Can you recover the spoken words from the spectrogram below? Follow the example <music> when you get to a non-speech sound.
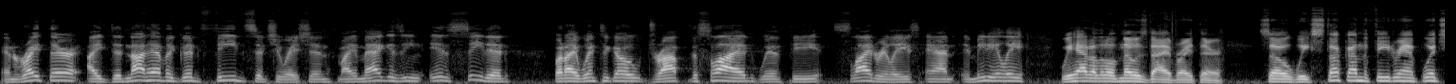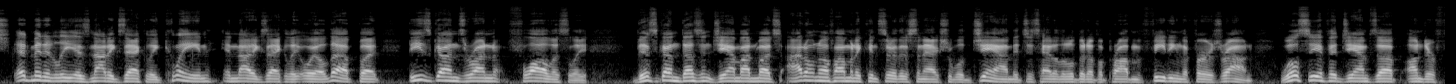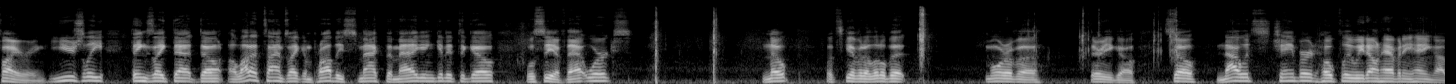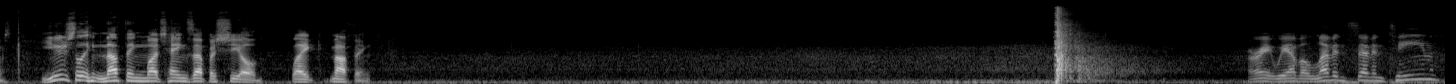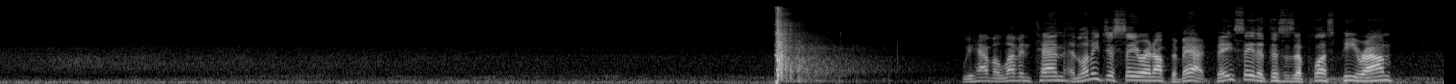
And right there, I did not have a good feed situation. My magazine is seated, but I went to go drop the slide with the slide release, and immediately we had a little nosedive right there. So we stuck on the feed ramp, which admittedly is not exactly clean and not exactly oiled up, but these guns run flawlessly. This gun doesn't jam on much. I don't know if I'm going to consider this an actual jam. It just had a little bit of a problem feeding the first round. We'll see if it jams up under firing. Usually things like that don't. A lot of times I can probably smack the mag and get it to go. We'll see if that works. Nope. Let's give it a little bit more of a... There you go. So now it's chambered. Hopefully we don't have any hangups. Usually nothing much hangs up a shield. Like nothing. All right, we have 1117. We have 1110, and let me just say right off the bat, they say that this is a plus P round,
